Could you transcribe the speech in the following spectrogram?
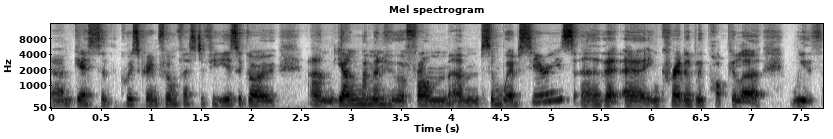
um, guests at the Queer Screen Film Fest a few years ago, um, young women who are from um, some web series uh, that are incredibly popular with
